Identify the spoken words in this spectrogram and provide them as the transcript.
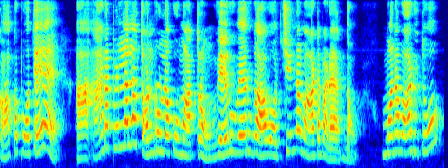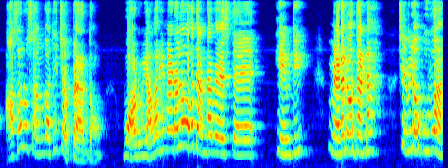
కాకపోతే ఆ ఆడపిల్లల తండ్రులకు మాత్రం వేరువేరుగా ఓ చిన్న మాట పడేద్దాం. మన వాడితో అసలు సంగతి చెప్పేద్దాం. వాడు ఎవరి మెడలో దండ వేస్తే? ఏమిటి? మెడలో దండ? చెవిలో పువ్వా?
